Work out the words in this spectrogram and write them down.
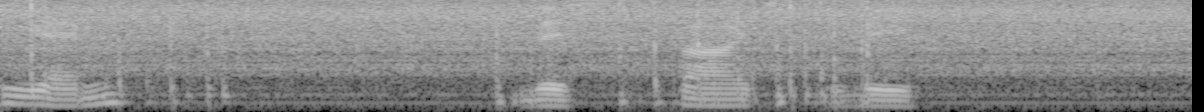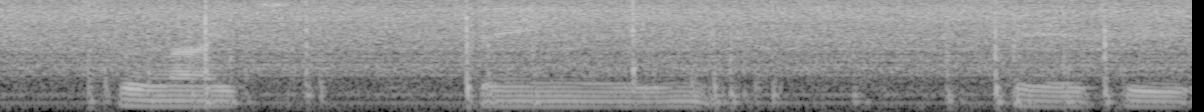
p.m. despite the flight being scheduled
